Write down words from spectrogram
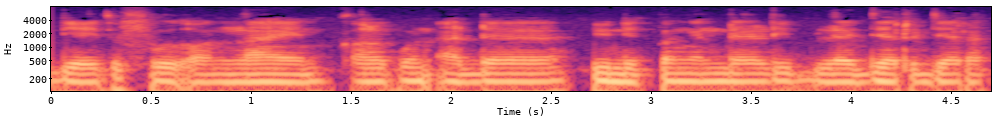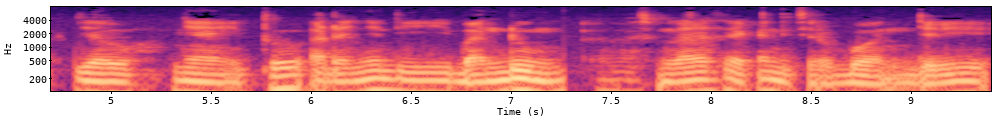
dia itu full online. Kalaupun ada unit pengendali belajar jarak jauhnya itu adanya di Bandung. Eh, sementara saya kan di Cirebon jadi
